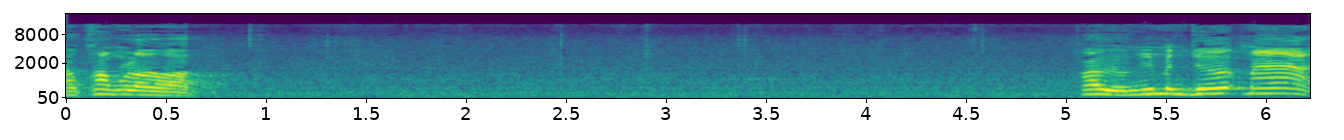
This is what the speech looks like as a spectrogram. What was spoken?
แถวคลองหลอดเพราะอย่างนี้มันเยอะมาก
